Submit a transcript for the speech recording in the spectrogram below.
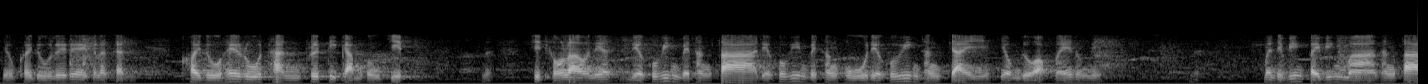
โยมคอยดูเรื่อยๆก็แล้วกัน คอยดูให้รู้ทันพฤติกรรมของจิตจิตของเราเนี่ยเดี๋ยวก็วิ่งไปทางตา เดี๋ยวก็วิ่งไปทางหู เดี๋ยวก็วิ่งทางใจโยมดูออกไหมตรงนี้ มันจะวิ่งไปวิ่งมาทางตา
